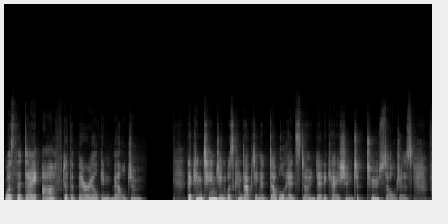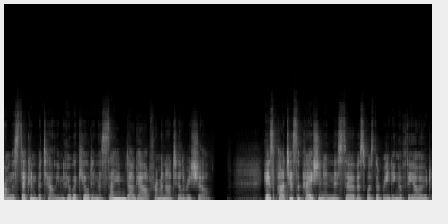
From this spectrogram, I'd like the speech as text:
was the day after the burial in Belgium. The contingent was conducting a double headstone dedication to two soldiers from the 2nd Battalion who were killed in the same dugout from an artillery shell. His participation in this service was the reading of the ode,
